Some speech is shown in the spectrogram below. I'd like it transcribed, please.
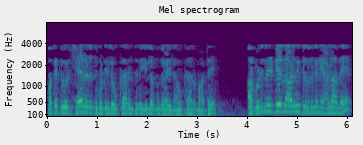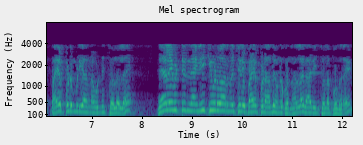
பக்கத்தில் ஒரு சேர் எடுத்து போட்டு இல்ல உட்காருன்னு இல்ல முதலாளி நான் உட்கார மாட்டேன். அப்படின்னு நெட்டே அழுதுட்டு இருந்திருக்க நீ அழாதே பயப்படும்படியா நான் ஒண்ணும் சொல்லல. வேலை விட்டு நான் நீக்கி விடுவார்னு சொல்லி பயப்படாது உனக்கு ஒரு நல்ல காரியம் சொல்ல போகிறேன்.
